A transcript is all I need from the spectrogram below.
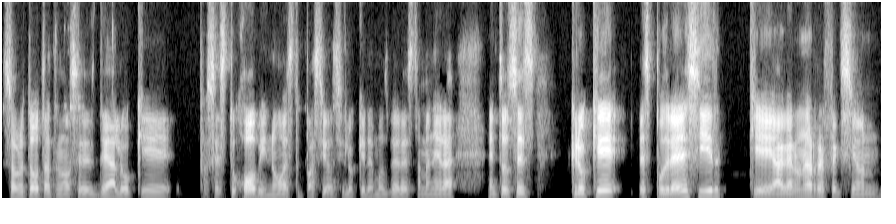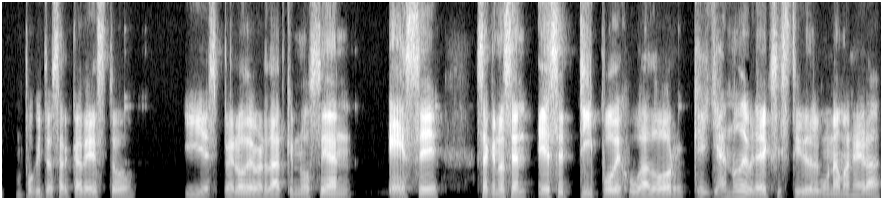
sobre todo tratándose de algo que pues es tu hobby, ¿no? Es tu pasión, si lo queremos ver de esta manera. Entonces, creo que les podría decir que hagan una reflexión un poquito acerca de esto y espero de verdad que no sean ese, o sea, que no sean ese tipo de jugador que ya no debería existir de alguna manera,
